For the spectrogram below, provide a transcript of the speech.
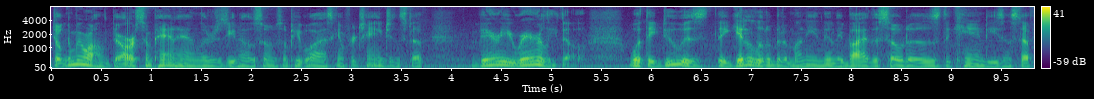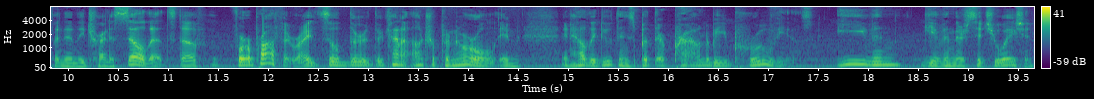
Don't get me wrong. There are some panhandlers, you know, some some people asking for change and stuff. Very rarely, though. What they do is they get a little bit of money and then they buy the sodas, the candies, and stuff, and then they try to sell that stuff for a profit, right? So they're they're kind of entrepreneurial in in how they do things, but they're proud to be Peruvians, even given their situation,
